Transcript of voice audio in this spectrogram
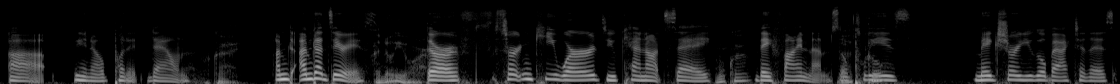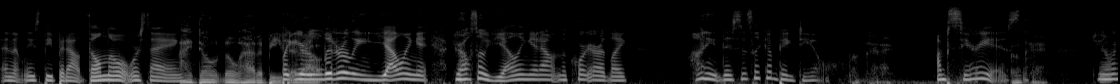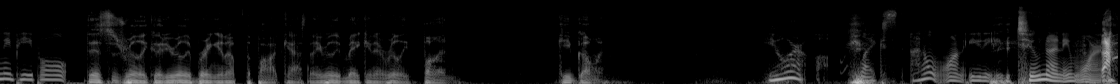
Oh, uh, you know, put it down. okay. I'm I'm dead serious. I know you are. There are f- certain keywords you cannot say. Okay. They find them. So That's cool. please make sure you go back to this and at least beep it out. They'll know what we're saying. I don't know how to beat but you're out. literally yelling it. You're also yelling it out in the courtyard, like, "Honey, this is like a big deal. okay. I'm serious. Okay. Do you know how many people This is really good. You're really bringing up the podcast now. You're really making it really fun. Keep going. You are uh, like st- I don't want you to eat tuna anymore.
